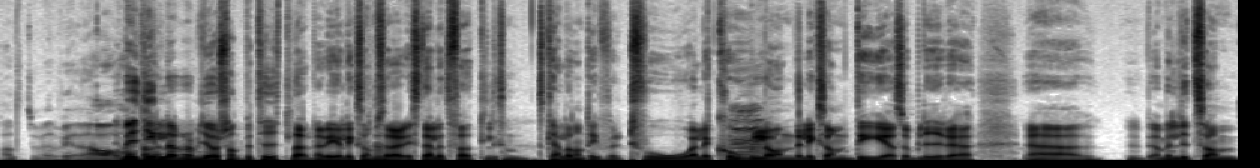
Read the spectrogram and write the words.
Ja, Men jag gillar när de gör sånt med titlar. När det är liksom Mm. sådär, istället för att liksom kalla någonting för två eller kolon, det är liksom det, så blir det eh, ja, men lite som,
